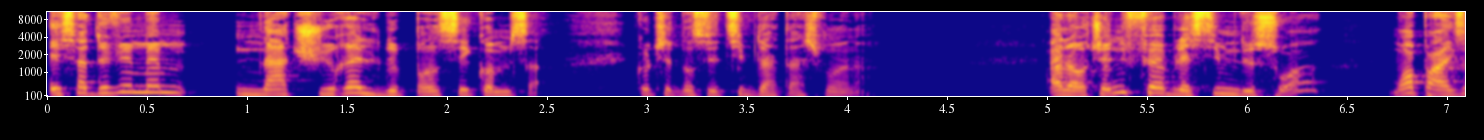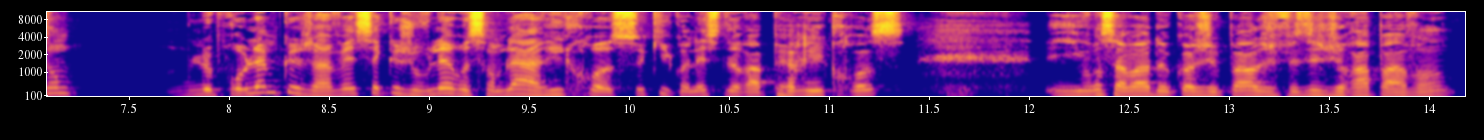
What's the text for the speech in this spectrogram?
Et ça devient même naturel de penser comme ça. Quand tu es dans ce type d'attachement-là. Alors, tu as une faible estime de soi. Moi, par exemple, le problème que j'avais, c'est que je voulais ressembler à Rick Ross. Ceux qui connaissent le rappeur Rick Ross, ils vont savoir de quoi je parle. Je faisais du rap avant.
